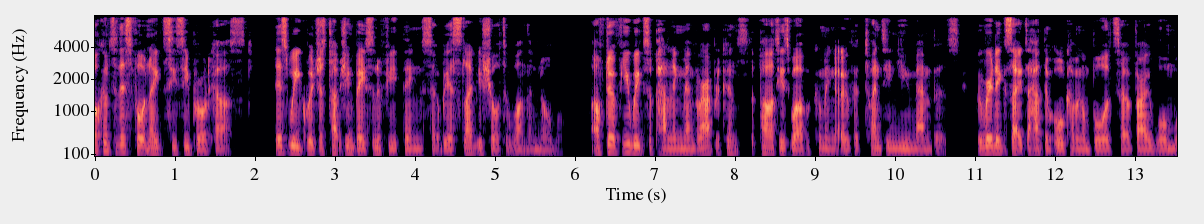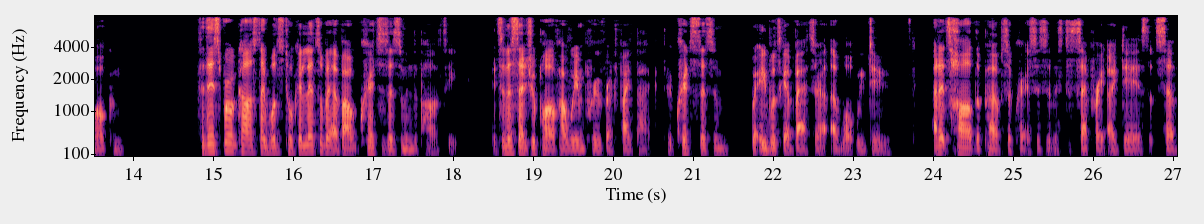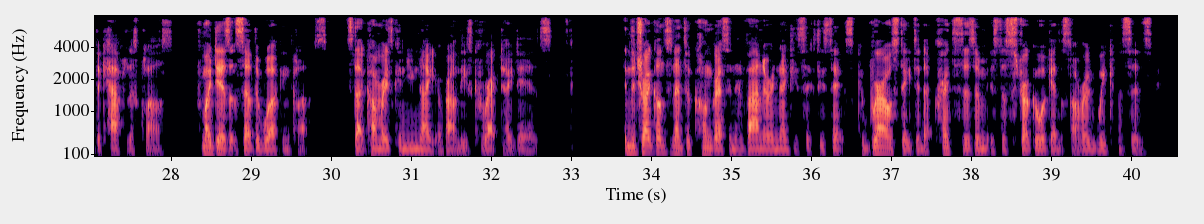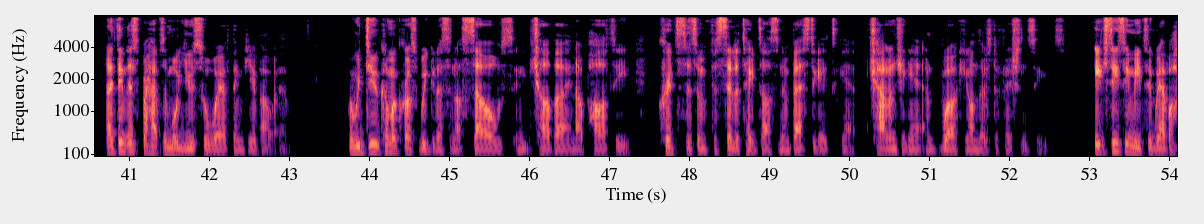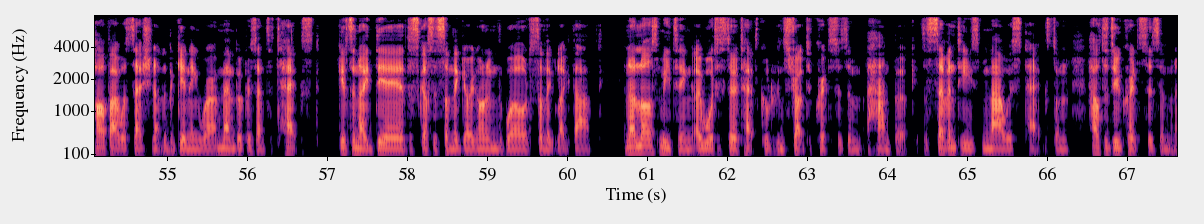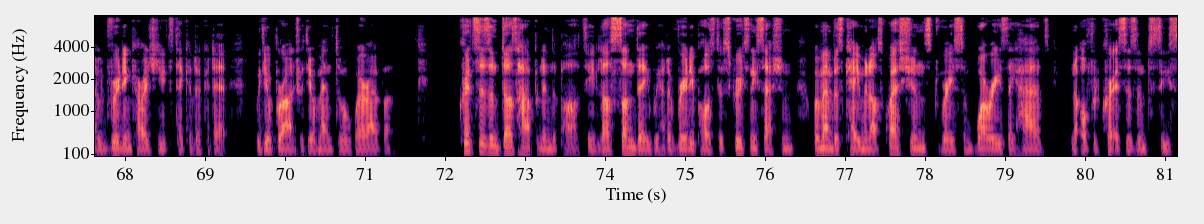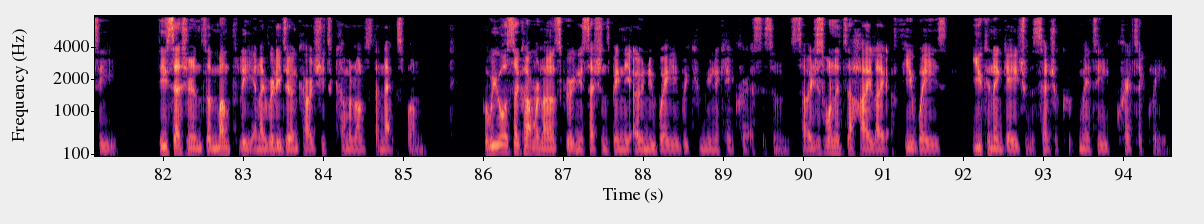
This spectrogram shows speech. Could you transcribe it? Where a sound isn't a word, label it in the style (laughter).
Welcome to this fortnight's CC broadcast. This week we're just touching base on a few things, so it'll be a slightly shorter one than normal. After a few weeks of paneling member applicants, the party is welcoming over 20 new members. We're really excited to have them all coming on board, so a very warm welcome. For this broadcast, I want to talk a little bit about criticism in the party. It's an essential part of how we improve Red Fight Back. Through criticism, we're able to get better at what we do. At its heart, the purpose of criticism is to separate ideas that serve the capitalist class from ideas that serve the working class, so that comrades can unite around these correct ideas. In the Tricontinental Congress in Havana in 1966, Cabral stated that criticism is the struggle against our own weaknesses. And I think this is perhaps a more useful way of thinking about it. When we do come across weakness in ourselves, in each other, in our party, criticism facilitates us in investigating it, challenging it, and working on those deficiencies. Each CC meeting, we have a half hour session at the beginning where a member presents a text, gives an idea, discusses something going on in the world, something like that. In our last meeting, I walked us through a text called Constructive Criticism, a handbook. It's a 70s Maoist text on how to do criticism, and I would really encourage you to take a look at it with your branch, with your mentor, wherever. Criticism does happen in the party. Last Sunday, we had a really positive scrutiny session where members came and asked questions, raised some worries they had, and offered criticism to CC. These sessions are monthly, and I really do encourage you to come along to the next one. But we also can't rely on scrutiny sessions being the only way we communicate criticism. So I just wanted to highlight a few ways you can engage with the Central Committee critically.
